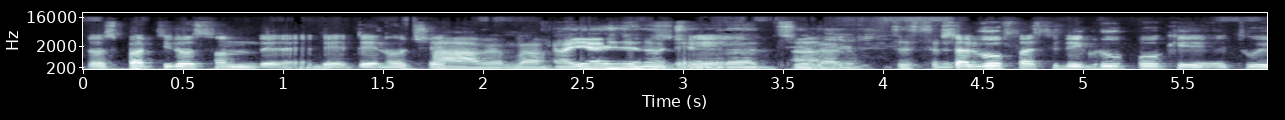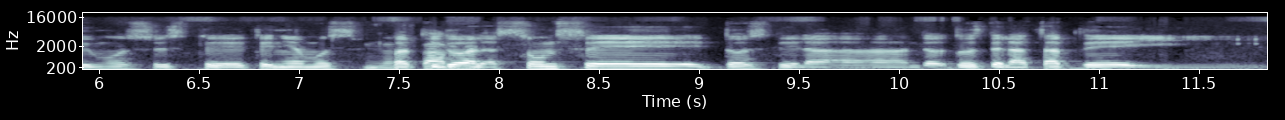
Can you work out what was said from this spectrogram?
Los partidos son de, de, de noche. Ah, verdad. Allá es de noche, Sí. ¿verdad? Sí, Ah, claro. Entonces, Salvo fase de grupo que tuvimos, este, teníamos En la partido tarde. a las 11, 2 de la, do- 2 de la tarde y,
